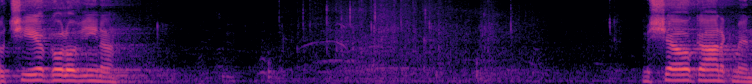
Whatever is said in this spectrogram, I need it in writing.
Lucia Golovina. Michelle Gonickman.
